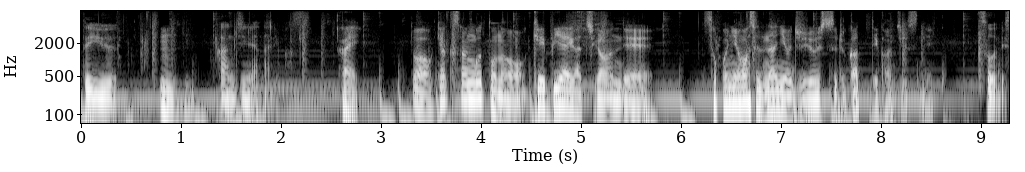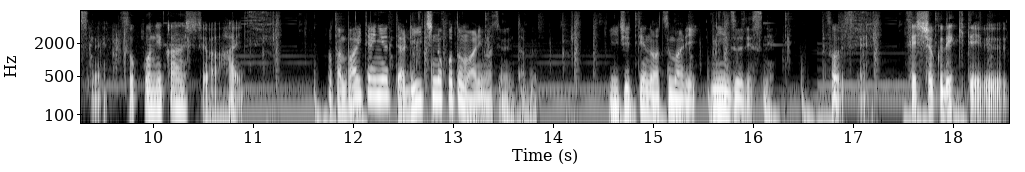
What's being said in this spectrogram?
といううんうん感じにはなります。はい。あとはお客さんごとの KPI が違うんで、そこに合わせて何を重要視するかっていう感じですね。そうですね。そこに関しては、はい。あとは媒体によってはリーチのこともありますよね、多分。リーチっていうのはつまり人数ですね。そうですね。接触できている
